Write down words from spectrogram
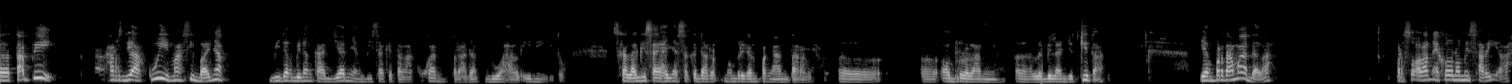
uh, tapi harus diakui masih banyak bidang-bidang kajian yang bisa kita lakukan terhadap dua hal ini gitu. Sekali lagi saya hanya sekedar memberikan pengantar uh, uh, obrolan uh, lebih lanjut kita. Yang pertama adalah persoalan ekonomi syariah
